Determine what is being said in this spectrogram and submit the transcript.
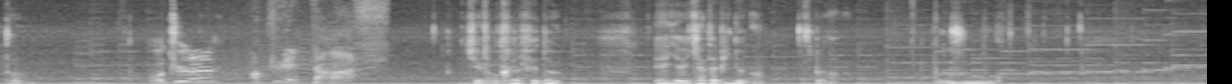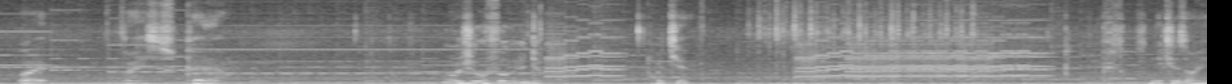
Attends. Enculé Enculé de ta race Ok, l'entrée elle fait 2. Et il y avait qu'un tapis de 1. C'est pas grave. Bonjour Ouais. Ouais, c'est super. Oh, j'ai. Ok. Putain, ça nique les oreilles.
